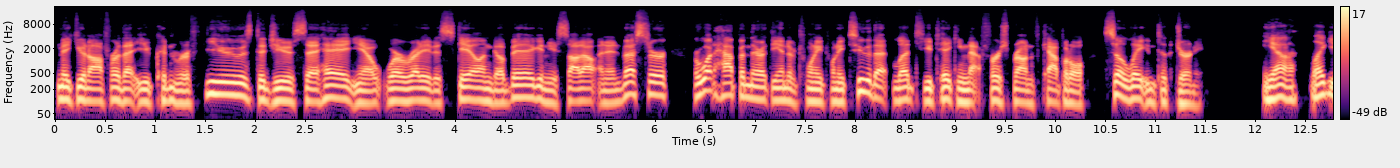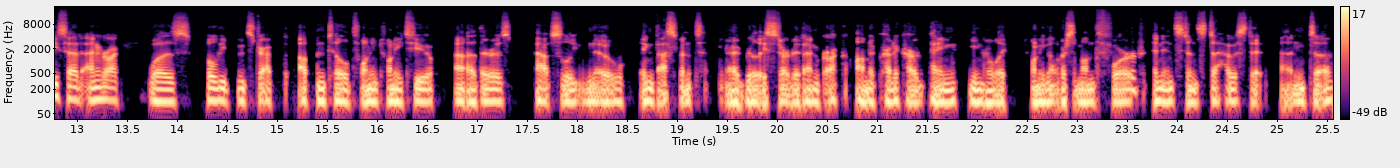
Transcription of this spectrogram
make you an offer that you couldn't refuse? Did you say, hey, you know, we're ready to scale and go big, and you sought out an investor? Or what happened there at the end of 2022 that led to you taking that first round of capital so late into the journey? Yeah, like you said, ngrok was fully bootstrapped up until 2022. Uh, there was absolutely no investment. I really started ngrok on a credit card, paying you know like twenty dollars a month for an instance to host it, and uh,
